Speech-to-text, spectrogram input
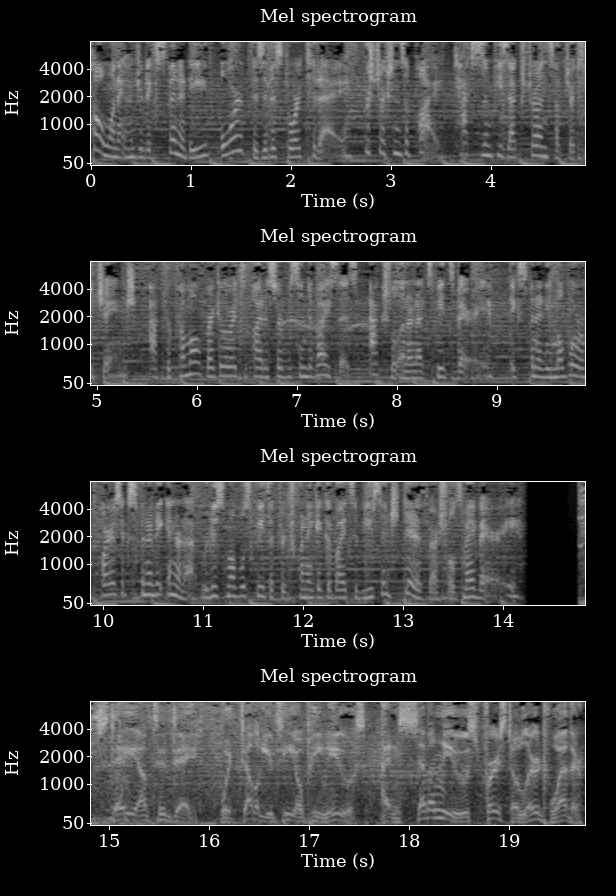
call 1-800-XFINITY, or visit a store today. Restrictions apply. Taxes and fees extra and subject to change. After promo, regular rates apply to service and devices. Actual internet speeds vary. Xfinity Mobile requires Xfinity Internet. Reduced mobile speeds after 20 gigabytes of usage. Data thresholds may vary. Stay up to date with WTOP News and 7 News First Alert Weather.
